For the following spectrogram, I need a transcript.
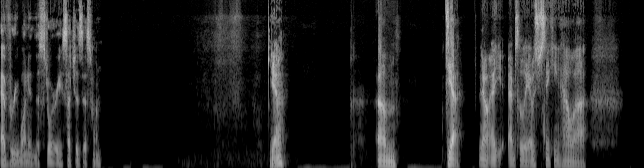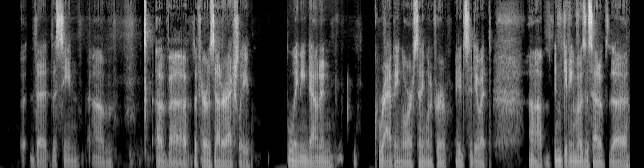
everyone in the story, such as this one. Yeah. Um, yeah. No, I absolutely. I was just thinking how uh, the the scene um, of uh, the Pharaoh's daughter actually leaning down and grabbing or sending one of her maids to do it, um, and getting Moses out of the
